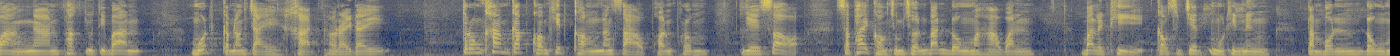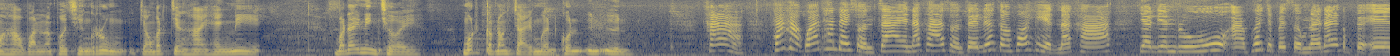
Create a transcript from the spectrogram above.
ว่างงานพักอยู่ที่บ้านหมดกำลังใจขาดไรายได้ตรงข้ามกับความคิดของนางสาวพรพรม เยซ่อสะพายของชุมชนบ้านดงมหาวันบ้านเลขที่ 97 หมู่ที่หนึ่งตำบลดงมหาวันอำเภอเชียงรุ่ง จังหวัดเชียงรายแห่งนี้บ่ได้นิ่งเฉย หมดกำลังใจเหมือนคนอื่นๆ ค่ะ ว่าท่านใดสนใจนะคะ สนใจเรื่องการเพาะเห็ดนะคะ อย่าเรียนรู้เพื่อจะไปเสริมรายได้กับตัวเอง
